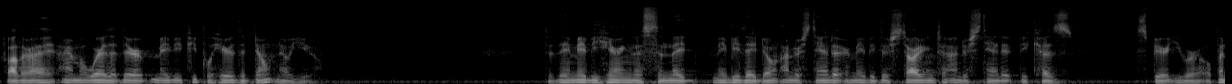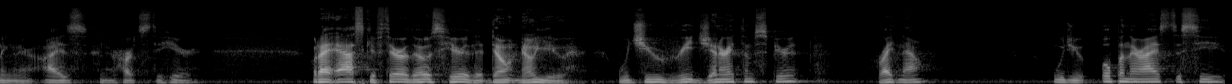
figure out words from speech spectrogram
Father, I, I'm aware that there may be people here that don't know you that they may be hearing this and they maybe they don't understand it or maybe they're starting to understand it because spirit you are opening their eyes and their hearts to hear. What i ask if there are those here that don't know you would you regenerate them spirit right now? Would you open their eyes to see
